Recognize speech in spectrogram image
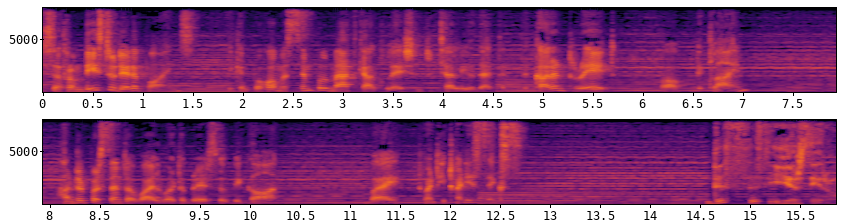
So, from these two data points, you can perform a simple math calculation to tell you that at the current rate of decline, 100% of wild vertebrates will be gone by 2026. This is year zero,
